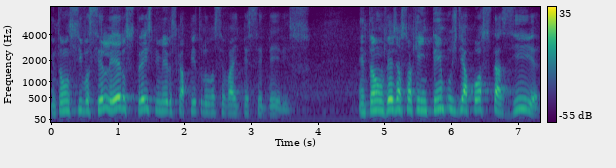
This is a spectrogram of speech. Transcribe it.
Então, se você ler os três primeiros capítulos, você vai perceber isso. Então veja só que em tempos de apostasia,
